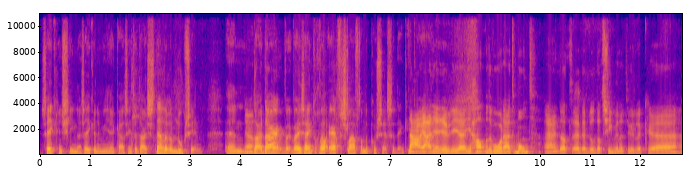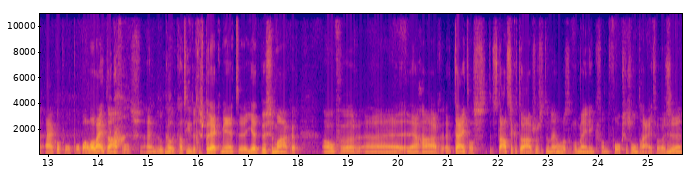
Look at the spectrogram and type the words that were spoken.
zeker in China, zeker in Amerika, zitten daar snellere loops in. En Ja. daar, daar, wij- zijn toch wel erg verslaafd aan de processen, denk ik. Nou ja, je, je, je, haalt me de woorden uit de mond. Hè? Dat, eh, dat, dat zien we natuurlijk eh, eigenlijk op, op, op allerlei tafels. Hè? Ik, had- ik had hier een gesprek met eh, Jet Bussemaker over ja, haar tijd als staatssecretaris, was het toen, hè? was het, meen ik, van Volksgezondheid. Waar ze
